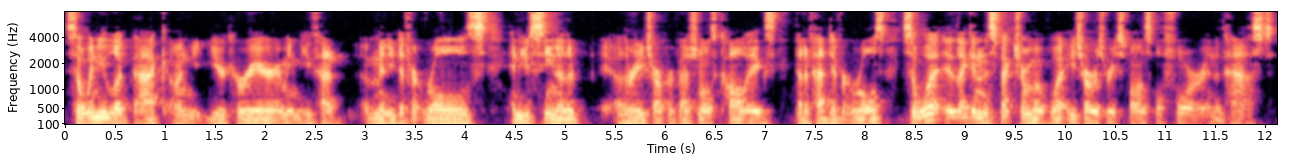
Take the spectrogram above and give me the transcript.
So when you look back on your career, I mean, you've had many different roles and you've seen other other HR professionals, colleagues that have had different roles. So what, like in the spectrum of what HR was responsible for in the past,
